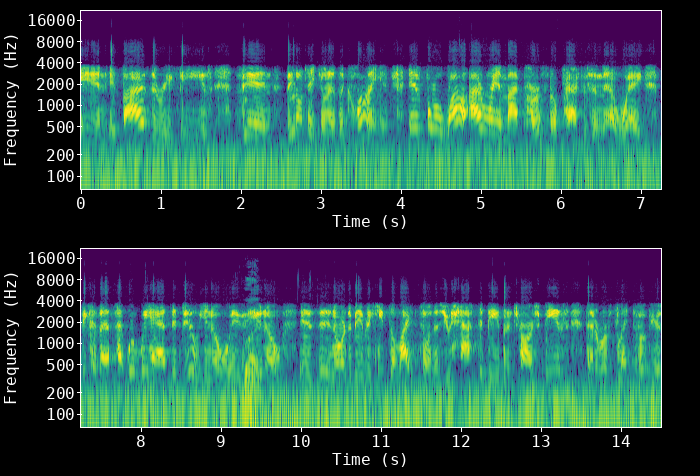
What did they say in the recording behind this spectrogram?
in advisory fees, then they don't take you on as a client. And for a while, I ran my personal practice in that way because that's what we had to do. You know, right. you know, is in order to be able to keep the lights on, is you have to be able to charge charge fees that are reflective of your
